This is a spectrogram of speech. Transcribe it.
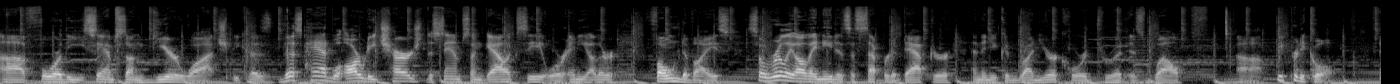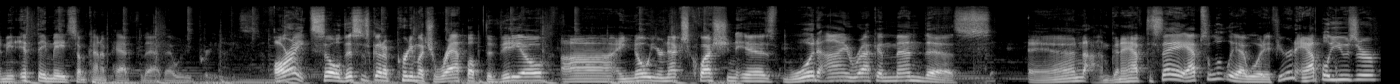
uh, for the Samsung Gear Watch because this pad will already charge the Samsung Galaxy or any other phone device. So really all they need is a separate adapter and then you can run your cord through it as well. Uh, be pretty cool. I mean, if they made some kind of pad for that, that would be pretty nice. All right, so this is gonna pretty much wrap up the video. Uh, I know your next question is, would I recommend this? And I'm gonna have to say, absolutely I would. If you're an Apple user,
